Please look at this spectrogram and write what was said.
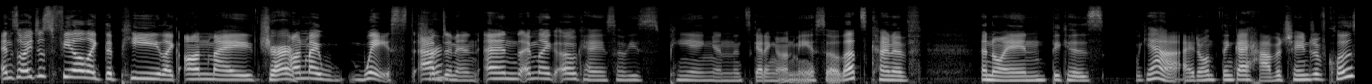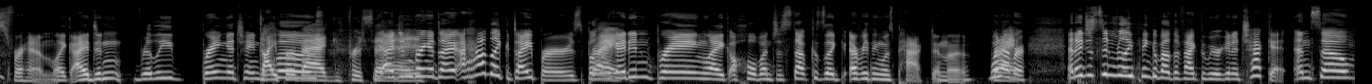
And so I just feel like the pee like on my Sure. on my waist, abdomen. And I'm like, okay, so he's peeing and it's getting on me. So that's kind of annoying because yeah, I don't think I have a change of clothes for him. Like I didn't really bring a change Diaper of clothes. bag, per se. Yeah, I didn't bring a diaper. I had like diapers, but like I didn't bring like a whole bunch of stuff because like everything was packed in the whatever. Right. And I just didn't really think about the fact that we were going to check it. And so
